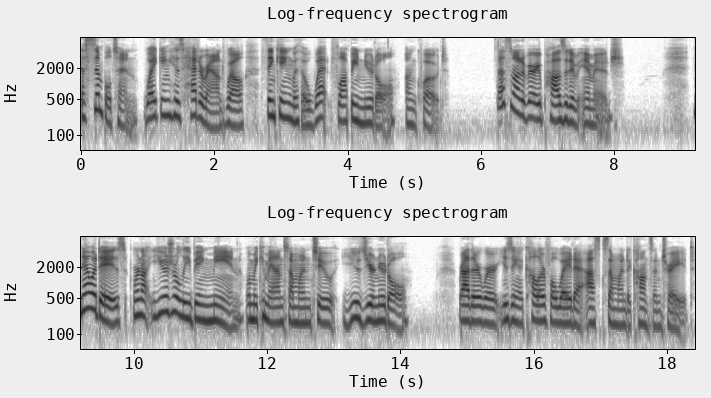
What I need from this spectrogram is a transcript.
a simpleton wagging his head around while thinking with a wet, floppy noodle, unquote. That's not a very positive image. Nowadays, we're not usually being mean when we command someone to use your noodle. Rather, we're using a colorful way to ask someone to concentrate.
